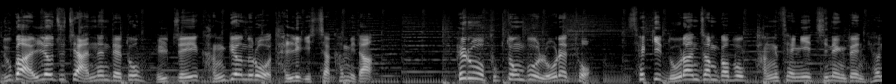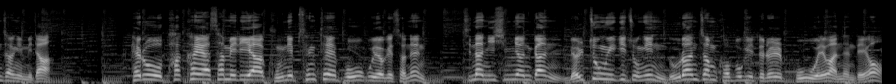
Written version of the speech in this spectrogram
누가 알려주지 않는데도 일제히 강변으로 달리기 시작합니다. 페루 북동부 로레토 새끼 노란점 거북 방생이 진행된 현장입니다. 페루 파카야 사메리아 국립생태보호구역에서는 지난 20년간 멸종위기종인 노란점 거북이들을 보호해 왔는데요.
